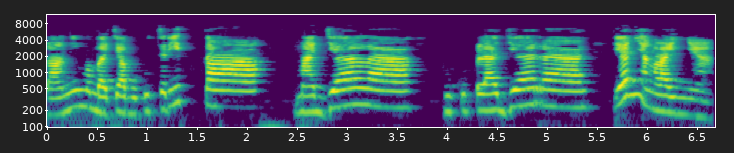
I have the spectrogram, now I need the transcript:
Lani membaca buku cerita, majalah, buku pelajaran, dan yang lainnya.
